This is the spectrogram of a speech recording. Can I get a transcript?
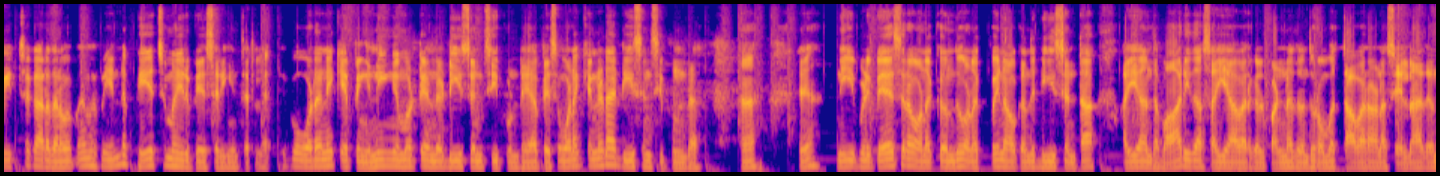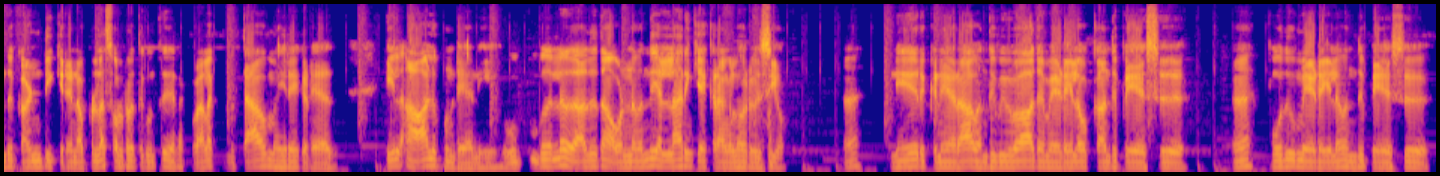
பிச்சைக்காரத்தனமாக என்ன பேச்சு மயிறு பேசுகிறீங்கன்னு தெரில இப்போ உடனே கேட்பீங்க நீங்கள் மட்டும் என்ன டீசென்சி புண்டையா பேச உனக்கு என்னடா டீசென்சி புண்டை? ஆ? ஏ, நீ இப்படி பேசுகிற உனக்கு வந்து உனக்கு போய் நான் உட்காந்து டீசெண்டாக ஐயா அந்த மாரிதாஸ் ஐயா அவர்கள் பண்ணது வந்து ரொம்ப தவறான செயல். நான் அதை வந்து கண்டிக்கிறேன். அப்படிலாம் சொல்கிறதுக்கு வந்து எனக்கு வேலை தேவைமயிரே கிடையாது. இல்லை ஆளு புண்டையா நீ? முதல்ல அதுதான் உன்னை வந்து எல்லாரும் கேட்குறாங்களோ ஒரு விஷயம். நேருக்கு நேராக வந்து விவாத மேடையில் உட்காந்து பேசு. ஆ? பொது மேடையில் வந்து பேசு.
